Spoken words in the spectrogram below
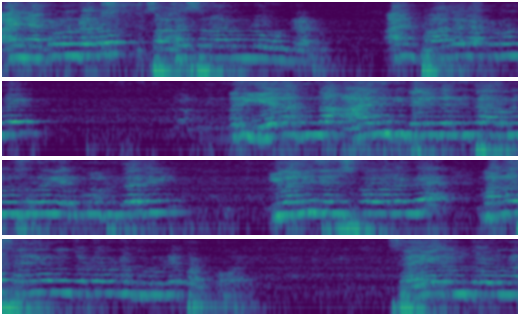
ఆయన ఎక్కడ ఉంటాడు? సహస్రారంలో ఉంటాడు. ఆయన పాదాలు ఎక్కడ ఉంటాయి? మరి ఏ రకంగా ఆయనకి దయ జరిగితే అర ఎరుకుంటుంది ఇవన్నీ తెలుసుకోవాలంటే మళ్ళీ శరీరంతో ఉన్న గురువునే పట్టుకోవాలి. శరీరంతో ఉన్న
